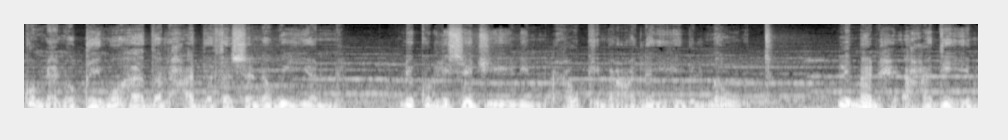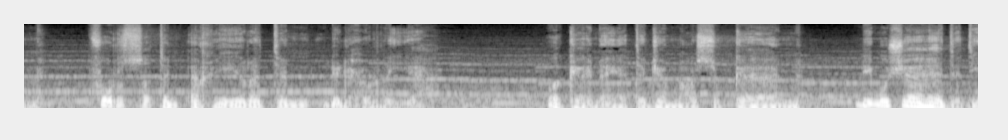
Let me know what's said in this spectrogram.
كنا نقيم هذا الحدث سنويا لكل سجين حكم عليه بالموت لمنح أحدهم فرصة أخيرة للحرية. وكان يتجمع السكان لمشاهدة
